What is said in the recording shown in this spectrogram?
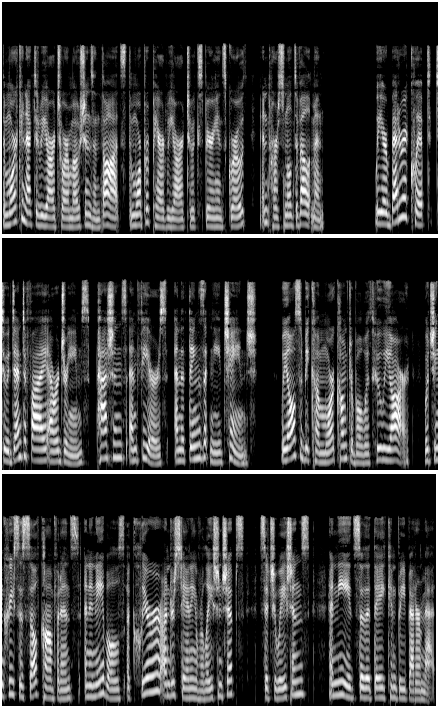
The more connected we are to our emotions and thoughts, the more prepared we are to experience growth and personal development. We are better equipped to identify our dreams, passions, and fears, and the things that need change. We also become more comfortable with who we are, which increases self confidence and enables a clearer understanding of relationships, situations, and needs so that they can be better met.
